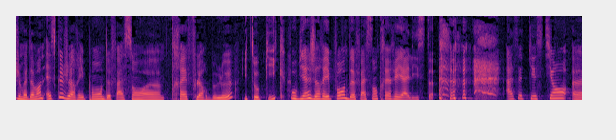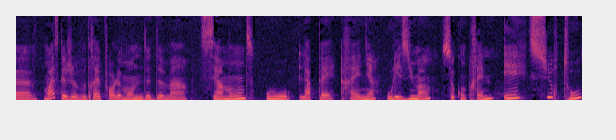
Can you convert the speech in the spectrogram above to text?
je me demande, est-ce que je réponds de façon euh, très fleur bleue, utopique, ou bien je réponds de façon très réaliste? À cette question, euh, moi, ce que je voudrais pour le monde de demain, c'est un monde où la paix règne, où les humains se comprennent et surtout,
